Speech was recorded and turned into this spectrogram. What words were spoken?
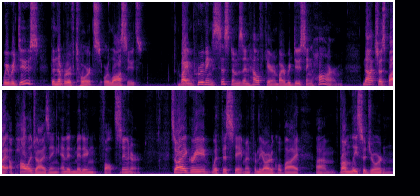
We reduce the number of torts or lawsuits by improving systems in healthcare and by reducing harm, not just by apologizing and admitting fault sooner. So I agree with this statement from the article by um, from Lisa Jordan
